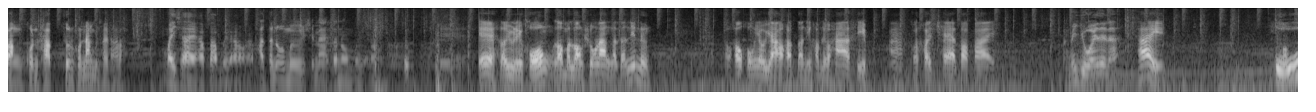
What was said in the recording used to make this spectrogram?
ฝั่งคนขับ ส่วนคนนั่งเป็นไฟฟ้าปะไม่ใช่ครับปรับมือเอาครับอัตโนมือใช่ไหม อัตโนมือเอาปึ๊บโอเคเอะเราอยู่ในโค้ง เรามาลองช่วงล่างกันสักนิดนึง เราเข้าโค้งยาวๆครับ ตอนนี้ความเร็ว 50 อะก็ค่อยแช่ต่อไป มันไม่ย้วยเลยนะใช่โอ้โห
